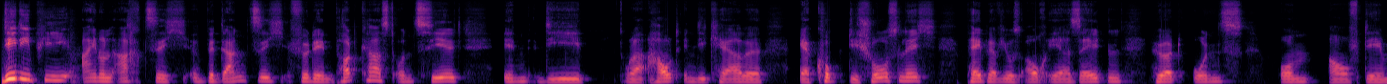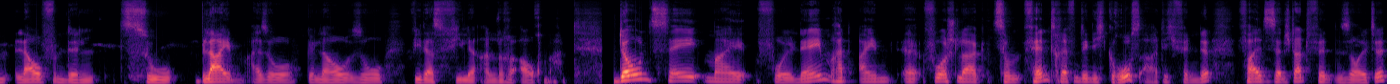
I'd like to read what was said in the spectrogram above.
DDP 81 bedankt sich für den Podcast und zählt in die oder haut in die Kerbe. Er guckt die Shows nicht, Pay-per-Views auch eher selten, hört uns, um auf dem Laufenden zu bleiben. Also genau so, wie das viele andere auch machen. Don't Say My Full Name hat einen äh, Vorschlag zum Fan-Treffen, den ich großartig finde, falls es dann stattfinden sollte.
